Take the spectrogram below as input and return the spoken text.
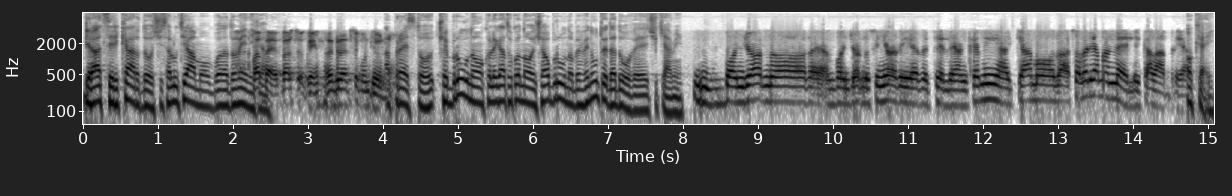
Grazie Riccardo, ci salutiamo, buona domenica. Vabbè, basta qui, grazie, buongiorno. A presto, c'è Bruno collegato con noi, ciao Bruno, benvenuto e da dove ci chiami? Buongiorno, buongiorno signori, RTL anche mia, chiamo da Soveria Mannelli, Calabria. Ok,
